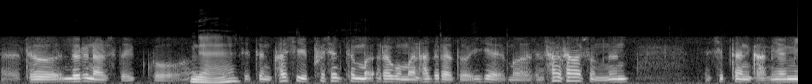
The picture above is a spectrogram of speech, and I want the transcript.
어, 더 늘어날 수도 있고 네. 어쨌든 82%라고만 하더라도 이게 뭐 상상할 수 없는 집단 감염이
